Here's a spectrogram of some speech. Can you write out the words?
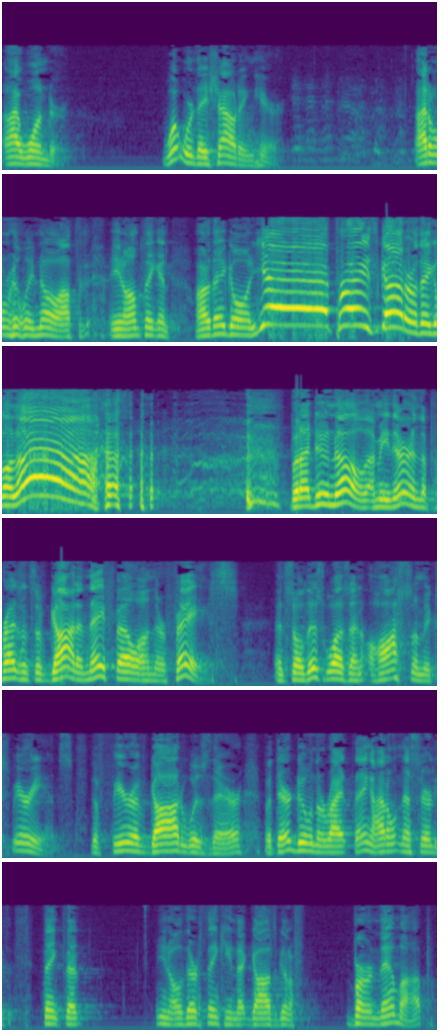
I wonder what were they shouting here? I don't really know. You know, I'm thinking, are they going, yeah, praise God, or are they going, ah? but I do know, I mean, they're in the presence of God and they fell on their face. And so this was an awesome experience. The fear of God was there, but they're doing the right thing. I don't necessarily think that, you know, they're thinking that God's going to burn them up.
